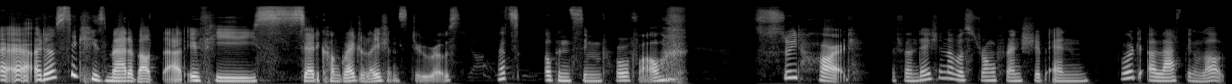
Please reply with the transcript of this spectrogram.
I, I, I don't think he's mad about that if he said congratulations to Rose. Let's open Sim profile. Sweetheart, the foundation of a strong friendship and forge a lasting love.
